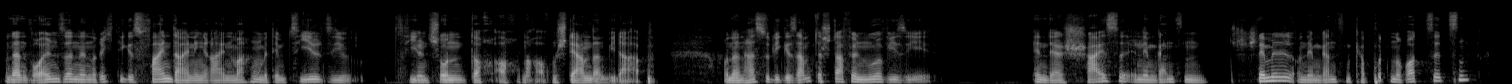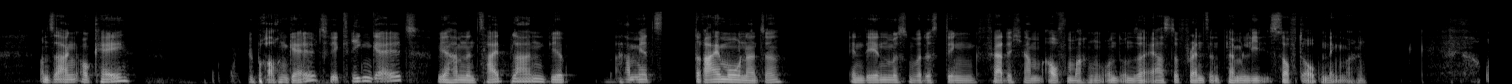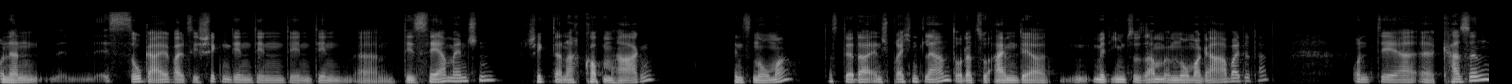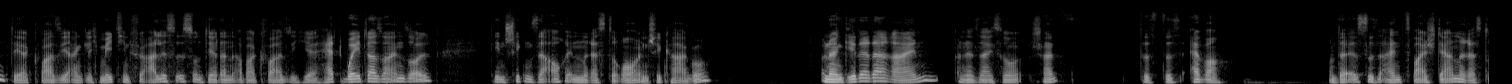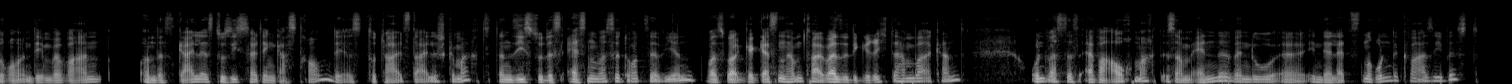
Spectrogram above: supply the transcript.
Und dann wollen sie ein richtiges Fine Dining reinmachen mit dem Ziel, sie zielen schon doch auch noch auf den Stern dann wieder ab. Und dann hast du die gesamte Staffel nur, wie sie in der Scheiße, in dem ganzen Schimmel und dem ganzen kaputten Rott sitzen und sagen, okay, wir brauchen Geld, wir kriegen Geld, wir haben einen Zeitplan, wir haben jetzt drei Monate, in denen müssen wir das Ding fertig haben, aufmachen und unser erste Friends and Family Soft Opening machen. Und dann ist so geil, weil sie schicken den, den, den, den ähm, Dessertmenschen, schickt er nach Kopenhagen ins Noma, dass der da entsprechend lernt oder zu einem, der mit ihm zusammen im Noma gearbeitet hat. Und der äh, Cousin, der quasi eigentlich Mädchen für alles ist und der dann aber quasi hier Headwaiter sein soll, den schicken sie auch in ein Restaurant in Chicago. Und dann geht er da rein und dann sage ich so, Schatz, das ist das ever. Und da ist es ein Zwei-Sterne-Restaurant, in dem wir waren. Und das Geile ist, du siehst halt den Gastraum, der ist total stylisch gemacht. Dann siehst du das Essen, was sie dort servieren, was wir gegessen haben, teilweise die Gerichte haben wir erkannt. Und was das Ever auch macht, ist am Ende, wenn du äh, in der letzten Runde quasi bist,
